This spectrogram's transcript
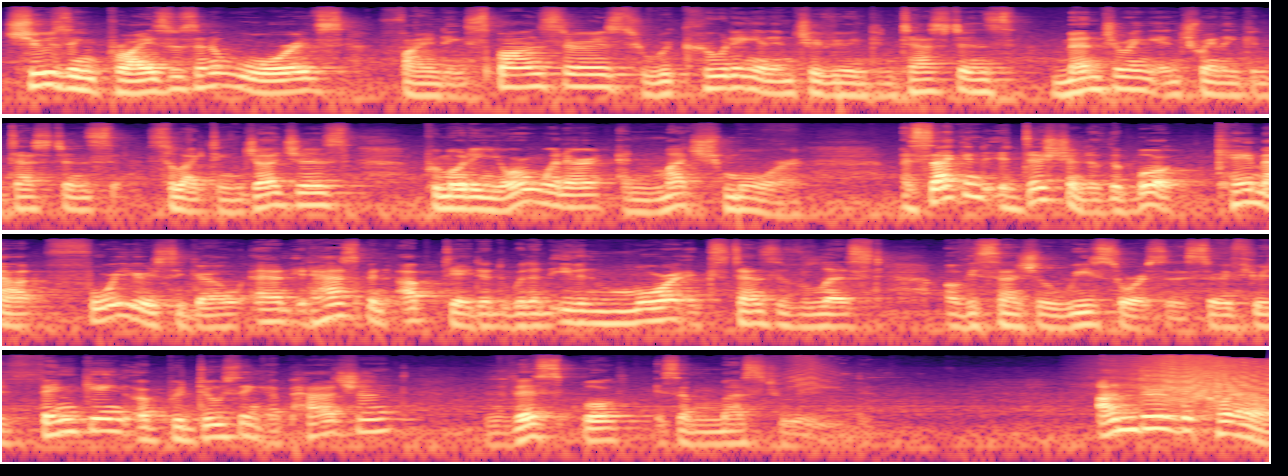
Choosing prizes and awards, finding sponsors, recruiting and interviewing contestants, mentoring and training contestants, selecting judges, promoting your winner, and much more. A second edition of the book came out four years ago and it has been updated with an even more extensive list of essential resources. So if you're thinking of producing a pageant, this book is a must read. Under the Crown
